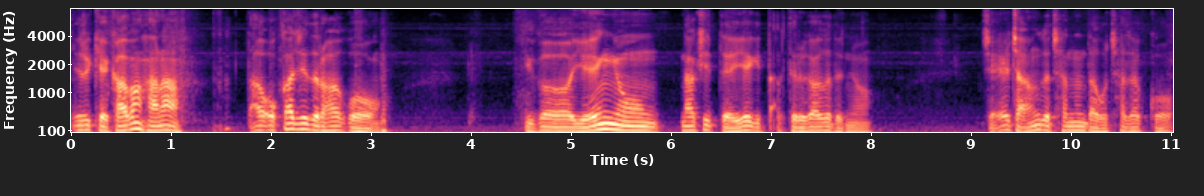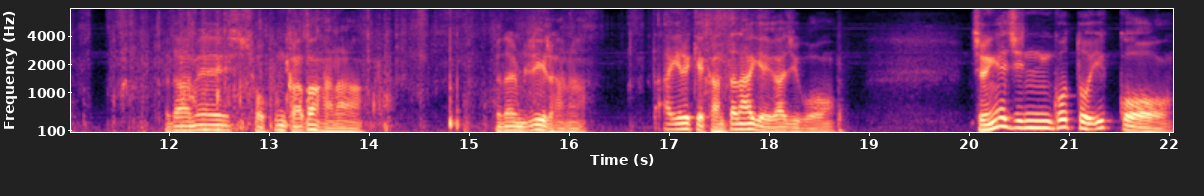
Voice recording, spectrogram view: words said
이렇게 가방 하나 딱 옷가지들 하고 이거 여행용 낚싯대 여기 딱 들어가거든요. 제일 작은 거 찾는다고 찾았고 그 다음에 소품 가방 하나 그 다음에 릴 하나 딱 이렇게 간단하게 해가지고 정해진 곳도 있고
